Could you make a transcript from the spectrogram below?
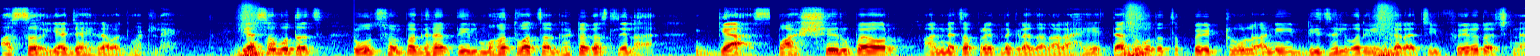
असं या जाहीरनाम्यात म्हटलंय. यासोबतच रोज स्वयंपाकघरातील महत्त्वाचा घटक असलेला गॅस पाचशे रुपयावर आणण्याचा प्रयत्न केला जाणार आहे. त्यासोबतच पेट्रोल आणि डिझेलवरील कराची फेररचना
